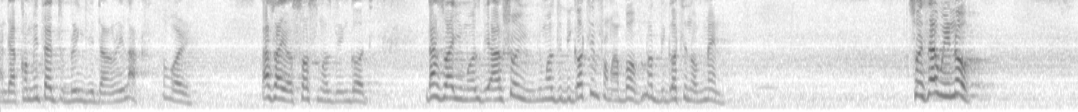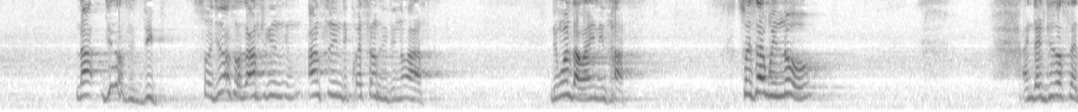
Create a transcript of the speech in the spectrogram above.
And they are committed to bring you down. Relax. Don't worry. That's why your source must be in God. That's why you must be, I'll show you, you must be begotten from above, not begotten of men. So he said, We know. Now, Jesus is deep. So Jesus was asking, answering the questions he did not ask, the ones that were in his heart. So he said, We know. And then Jesus said,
